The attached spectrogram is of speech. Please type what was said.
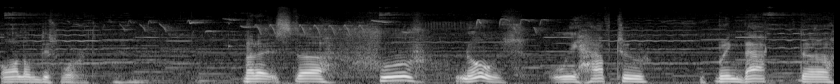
all of this world. But it's the who knows? We have to bring back the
